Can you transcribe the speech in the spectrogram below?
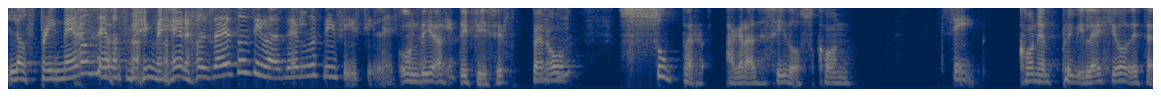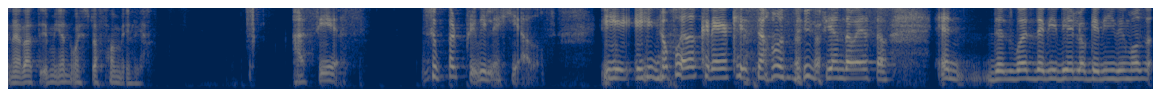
Los primeros de los primeros. Eso sí va a ser los difíciles. Un día sí. difícil, pero uh -huh. súper agradecidos con... Sí con el privilegio de tener a Timmy en nuestra familia. Así es, súper privilegiados. Y, y, no puedo creer que estamos diciendo eso en, después de vivir lo que vivimos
